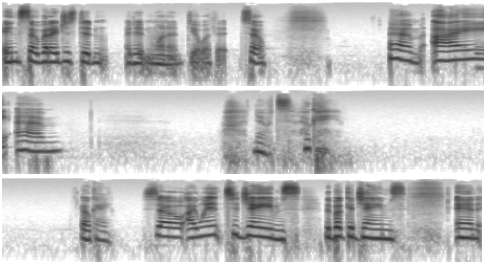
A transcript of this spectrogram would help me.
And so but I just didn't I didn't want to deal with it. So um I um notes. Okay. Okay. So I went to James, the book of James, and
